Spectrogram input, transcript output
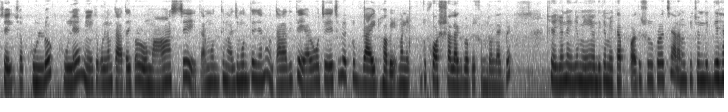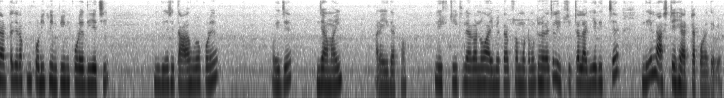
সেই সব খুললো, খুলে মেয়েকে বললাম, তাড়াতাড়ি করো, ওর মা আসছে, তার মধ্যে, মাঝে মধ্যে যেন তাড়া দিতে। আর ও চেয়েছিল একটু ব্রাইট হবে মানে একটু ফর্সা লাগবে, ওকে সুন্দর লাগবে। সেই জন্য এই যে মেয়ে ওদিকে মেকআপ করাতে শুরু করেছে, আর আমি পিছন দিক দিয়ে হেয়ারটা যেরকম করি ক্রিম্পিং করে দিয়েছি। দিয়েছি তাড়াহুড়ো করে, ওই যে জামাই, আর এই দেখো লিপস্টিক লাগানো আই মেকআপ সব মোটামুটি হয়ে গেছে লিপস্টিকটা লাগিয়ে দিচ্ছে, দিয়ে লাস্টে হেয়ারটা করে দেবে।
